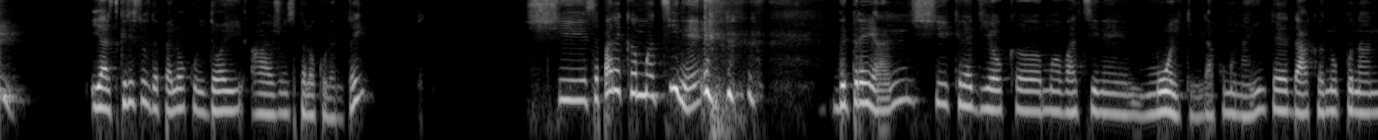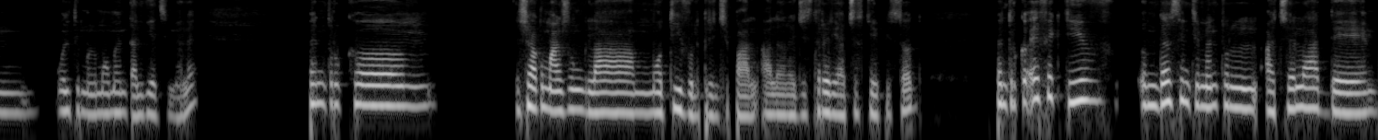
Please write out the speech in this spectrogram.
iar scrisul de pe locul 2 a ajuns pe locul 1. Și se pare că mă ține de trei ani și cred eu că mă va ține mult timp de acum înainte, dacă nu până în ultimul moment al vieții mele. Pentru că, și acum ajung la motivul principal al înregistrării acestui episod, pentru că efectiv îmi dă sentimentul acela de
